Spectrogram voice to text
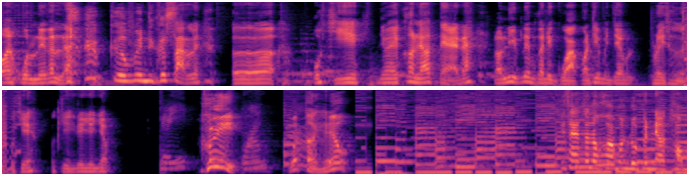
ร้อยคนเลยกันเหรอเกือบเป็นถึงกษัตริย์เลย เออโอเค ยังไงก็แล้วแต่นะ เรารีบเริ่มกันดีกว่าก่อนที่มันจะเปรย์เถิดโอเคโอเคเดี๋ยวเดี๋ยวเฮ้ย one. what the hell ดีไซน์ตัวละครมันดูเป็นแนวทอม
